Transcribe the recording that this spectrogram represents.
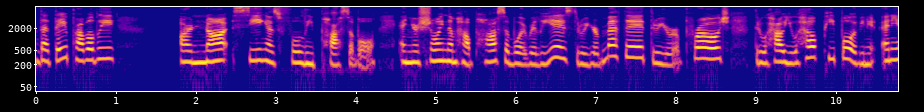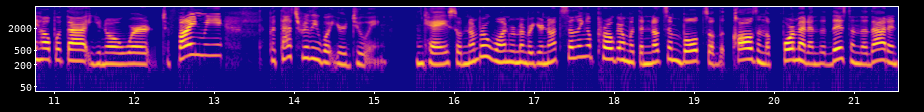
that they probably are not seeing as fully possible. And you're showing them how possible it really is through your method, through your approach, through how you help people. If you need any help with that, you know where to find me. But that's really what you're doing. Okay, so number one, remember you're not selling a program with the nuts and bolts of the calls and the format and the this and the that and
